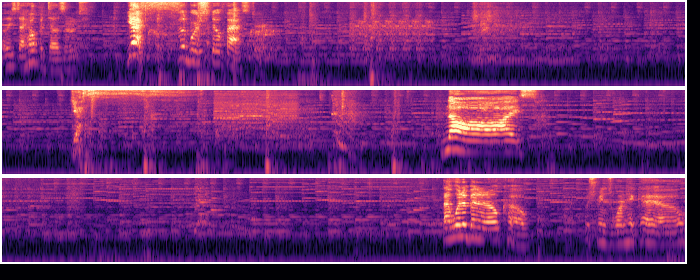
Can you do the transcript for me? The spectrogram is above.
At least I hope it doesn't. Yes! We're still faster. Yes! Nice! That would have been an OHKO, which means one hit KO.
